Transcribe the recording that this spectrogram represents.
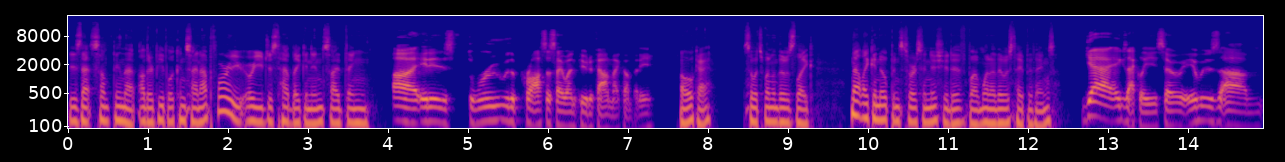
is that something that other people can sign up for, or you, or you just had like an inside thing? Uh, it is through the process I went through to found my company. Oh, okay. So it's one of those like, not like an open source initiative, but one of those type of things. Yeah, exactly. So it was. Um,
